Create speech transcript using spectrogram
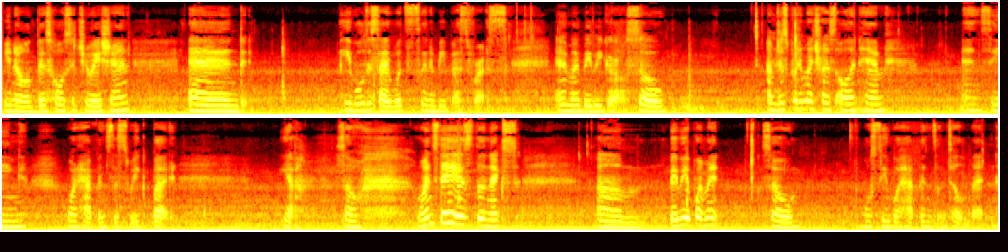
you know, this whole situation. And he will decide what's gonna be best for us and my baby girl. So I'm just putting my trust all in him and seeing what happens this week. But yeah, so Wednesday is the next um, baby appointment. So we'll see what happens until then.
